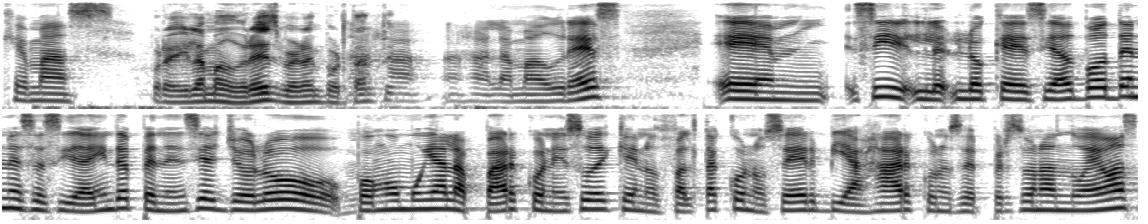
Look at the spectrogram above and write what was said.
¿Qué más? Por ahí la madurez, ¿verdad? Importante. Ajá, ajá, la madurez. Em, sí, lo que decías vos de necesidad de independencia, yo lo pongo muy a la par con eso de que nos falta conocer, viajar, conocer personas nuevas,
